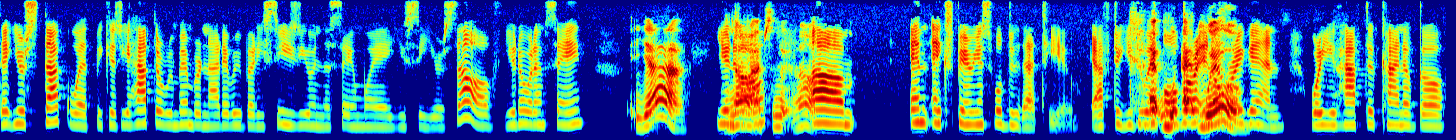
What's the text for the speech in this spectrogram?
that you're stuck with because you have to remember not everybody sees you in the same way you see yourself. You know what I'm saying? Yeah. You no, know, absolutely not. um, and experience will do that to you after you do it, It over it and will. over again, where you have to kind of go,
